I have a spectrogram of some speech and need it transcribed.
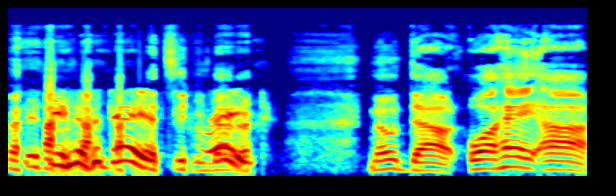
at the end of the day it's, great better. No doubt. Well, hey, uh,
